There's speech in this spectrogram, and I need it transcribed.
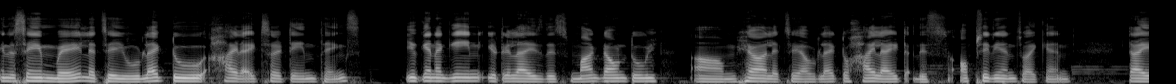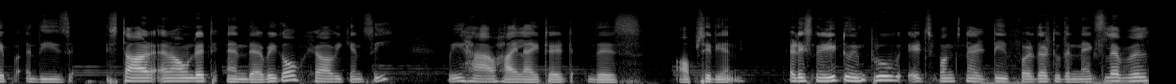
In the same way let's say you would like to highlight certain things you can again utilize this markdown tool. Um, here let's say I would like to highlight this obsidian so I can type these star around it and there we go. Here we can see we have highlighted this obsidian. Additionally to improve its functionality further to the next level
